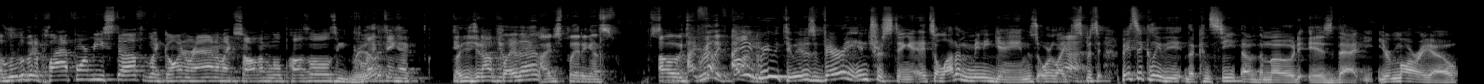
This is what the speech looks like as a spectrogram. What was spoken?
a little bit of platformy stuff, like going around and like solving little puzzles and collecting a. Oh, did you not play that? I just played against. Oh, it's I really fe- fun. I agree with you. It was very interesting. It's a lot of mini games or like Yeah. specific. Basically, the the conceit of the mode is that you're Mario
